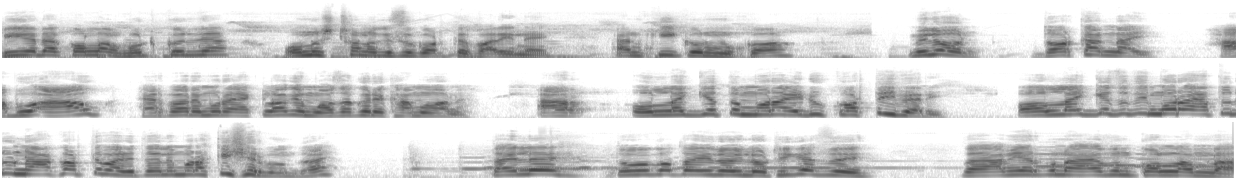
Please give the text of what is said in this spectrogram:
বিয়েটা করলাম হুট করিয়া অনুষ্ঠানও কিছু করতে পারি নাই। এখন কি করব ক? মিলন দরকার নাই। হাবু আও এরপরে মোরা একলগে মজা করে খামো অনেক আর ওর লাগিয়ে তো মোরা এটু করতেই পারি। ওর লাগিয়ে যদি মোরা এতটুকু না করতে পারি তাহলে মোরা কিসের বন্ধু হ্যাঁ? তাইলে তোকে কথাই রইল ঠিক আছে? তাই আমি আর কোনো আয়োজন করলাম না।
